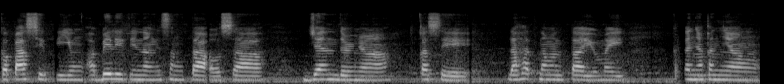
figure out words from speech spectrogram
capacity, yung ability ng isang tao sa gender niya kasi lahat naman tayo may kanya-kanyang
